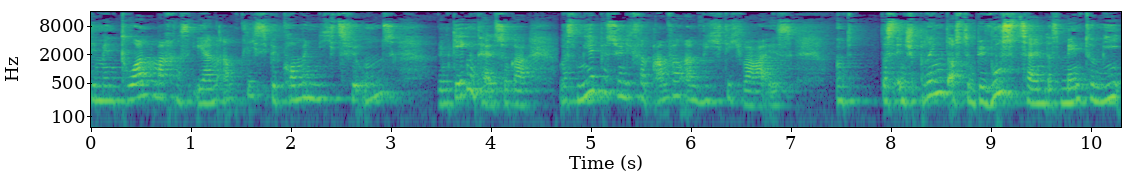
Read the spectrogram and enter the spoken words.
Die Mentoren machen es ehrenamtlich, sie bekommen nichts für uns. Im Gegenteil sogar. Was mir persönlich von Anfang an wichtig war, ist, und das entspringt aus dem Bewusstsein, dass Mentor.me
